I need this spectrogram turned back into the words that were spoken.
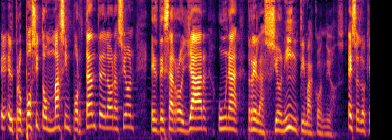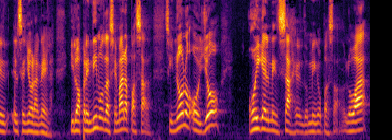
El propósito más importante de la oración es desarrollar una relación íntima con Dios. Eso es lo que el Señor anhela. Y lo aprendimos la semana pasada. Si no lo oyó, oiga el mensaje del domingo pasado. Lo va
